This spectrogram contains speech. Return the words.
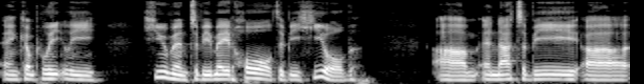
and completely human, to be made whole, to be healed um, and not to be uh,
